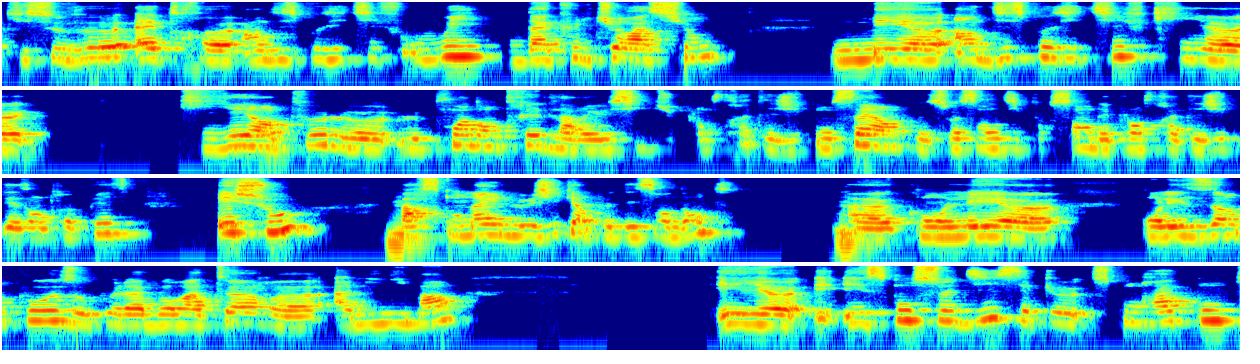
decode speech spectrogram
qui se veut être un dispositif, oui, d'acculturation, mais un dispositif qui, qui est un peu le, point d'entrée de la réussite du plan stratégique. On sait hein, que 70% des plans stratégiques des entreprises échouent mm. parce qu'on a une logique un peu descendante, mm. euh, qu'on les, euh, les, impose aux collaborateurs euh, à minima. Et, et, ce qu'on se dit, c'est que ce qu'on raconte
